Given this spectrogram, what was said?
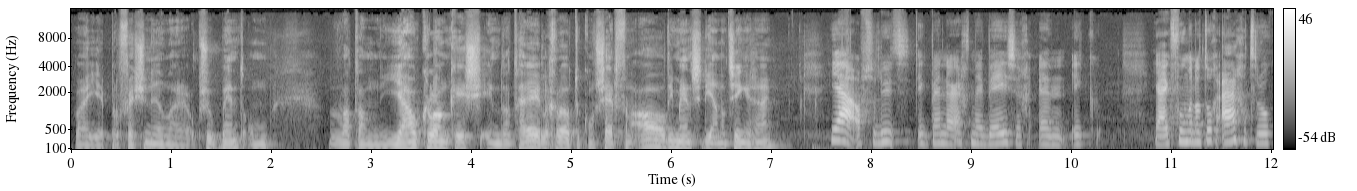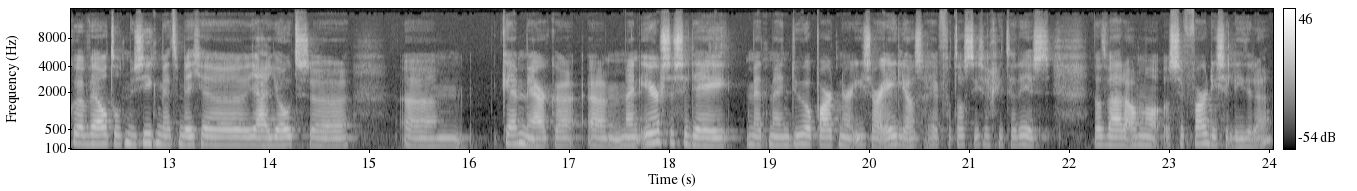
waar je professioneel naar op zoek bent. Om wat dan jouw klank is in dat hele grote concert van al die mensen die aan het zingen zijn? Ja, absoluut. Ik ben daar echt mee bezig. En ik, ja, ik voel me dan toch aangetrokken wel tot muziek met een beetje ja, Joodse um, kenmerken. Um, mijn eerste cd met mijn duo-partner Isar Elias, een fantastische gitarist, dat waren allemaal Sephardische liederen.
